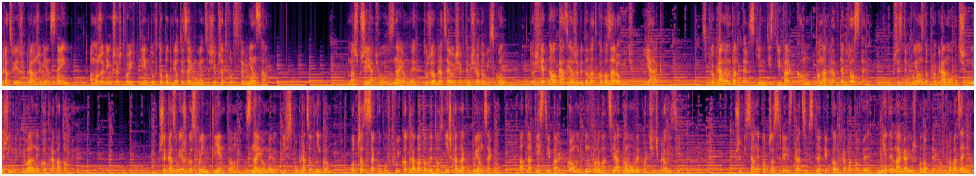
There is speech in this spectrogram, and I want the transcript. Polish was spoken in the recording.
Pracujesz w branży mięsnej? A może większość Twoich klientów to podmioty zajmujące się przetwórstwem mięsa? Masz przyjaciół, znajomych, którzy obracają się w tym środowisku? To świetna okazja, żeby dodatkowo zarobić. Jak? Z programem partnerskim Distripark.com to naprawdę proste. Przystępując do programu otrzymujesz indywidualny kod rabatowy. Przekazujesz go swoim klientom, znajomym i współpracownikom. Podczas zakupów Twój kod rabatowy to zniżka dla kupującego, a dla Distripark.com informacja, komu wypłacić prowizję. Przypisany podczas rejestracji w sklepie kod rabatowy nie wymaga już ponownego wprowadzenia.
